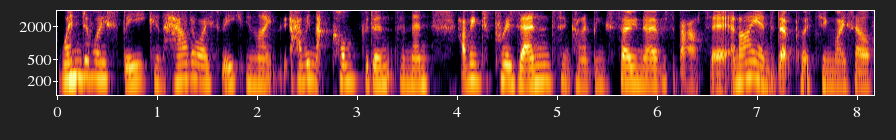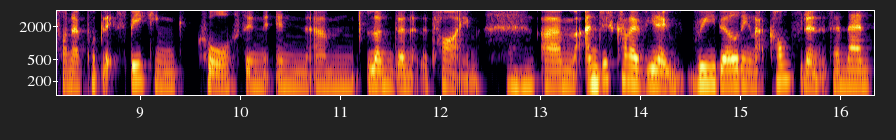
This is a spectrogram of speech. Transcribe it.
when do I speak and how do I speak? And like having that confidence and then having to present and kind of being so nervous about it. And I ended up putting myself on a public speaking course in in um, London at the time, mm-hmm. um, and just kind of, you know, rebuilding that confidence. And then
